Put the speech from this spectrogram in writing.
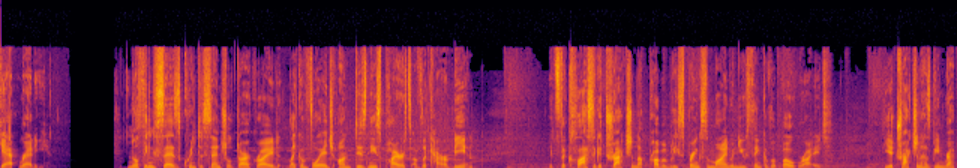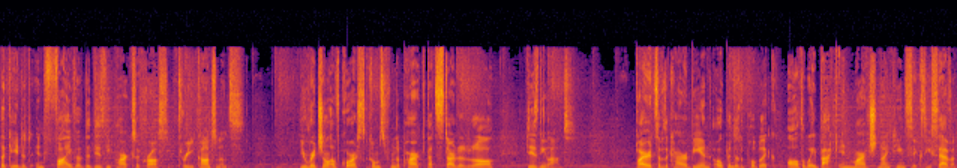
get ready. Nothing says quintessential dark ride like a voyage on Disney's Pirates of the Caribbean. It's the classic attraction that probably springs to mind when you think of a boat ride. The attraction has been replicated in five of the Disney parks across three continents. The original, of course, comes from the park that started it all, Disneyland. Pirates of the Caribbean opened to the public all the way back in March 1967.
